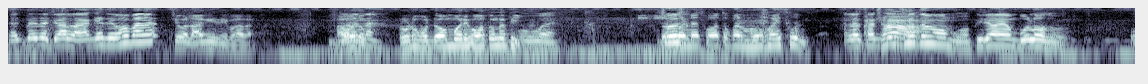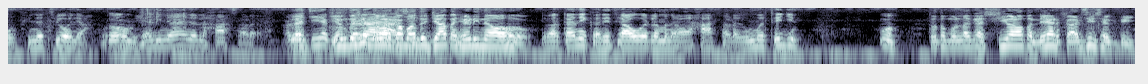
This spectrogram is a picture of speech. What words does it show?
શકતઈ તો જો લાગે છે હો પાછા. જો લાગે છે પાછા. આવો તો રોડ ઉપર ડોમરી હોતો નથી. ઓય ડોમરને તો હતું પણ હું હોય છું એટલે શકતઈ શું તમે આમ મોફી એમ બોલો છો? ઓફી નથી ઓલ્યા તો? આમ હેડીને આયા એટલે હા સાડે. એટલે એમ તો દ્વારકા બાજુ જાતા હેડી ના આવો દ્વારકા નહીં ઘરેથી આવું એટલે મને હવે હાથ સાડે. ઉંમર થઈ ગઈ ને. ઓહ, તો તો મને લાગે શિયાળો તો નેટ કાઢી શકતી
